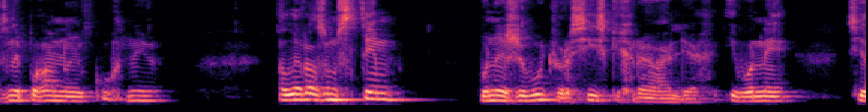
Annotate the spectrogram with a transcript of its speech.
з непоганою кухнею. Але разом з тим вони живуть в російських реаліях, і вони ці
